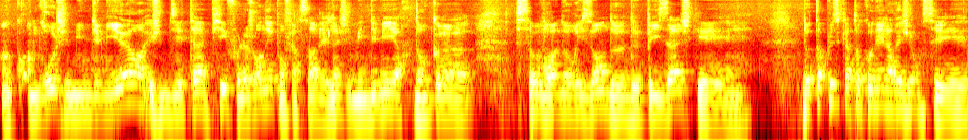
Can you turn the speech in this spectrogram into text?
En, gros, j'ai mis une demi-heure et je me disais, un pied, il faut la journée pour faire ça. Et là, j'ai mis une demi-heure. Donc, euh, ça ouvre un horizon de, de paysage qui est, D'autant plus quand on connaît la région, c'est,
